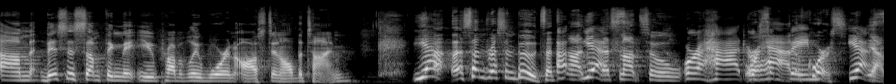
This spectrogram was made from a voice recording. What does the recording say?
Um, this is something that you probably wore in Austin all the time. Yeah. A sundress and boots. That's Uh, not. yes. That's not so. or a hat or, Or a hat, of course. Yes, Yeah.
